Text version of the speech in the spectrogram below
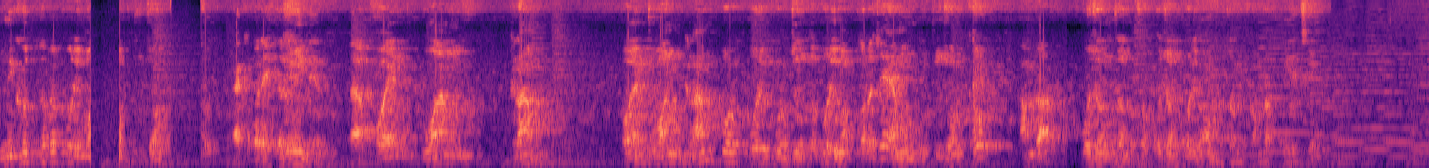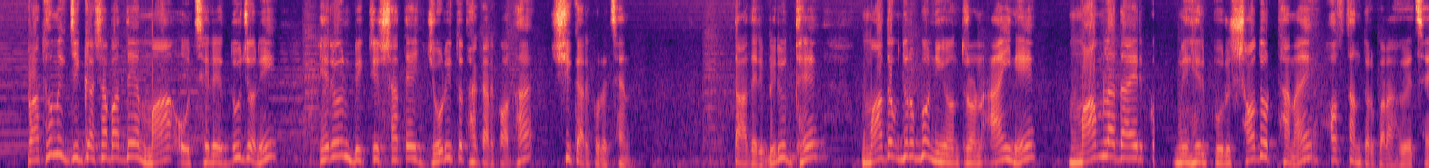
নিখুঁতভাবে পরিমাণ একেবারে হেরোইনের point one gram point one gram পর- পর্যন্ত পরিমাপ করা যায়। এমন দুটি যন্ত্র আমরা, ওজন যন্ত্র, ওজন পরিমাপ যন্ত্র আমরা পেয়েছি। প্রাথমিক জিজ্ঞাসাবাদে মা ও ছেলে দুজনই হেরোইন বিক্রির সাথে জড়িত থাকার কথা স্বীকার করেছেন। তাদের বিরুদ্ধে মাদকদ্রব্য নিয়ন্ত্রণ আইনে মামলা দায়ের মেহেরপুর সদর থানায় হস্তান্তর করা হয়েছে।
